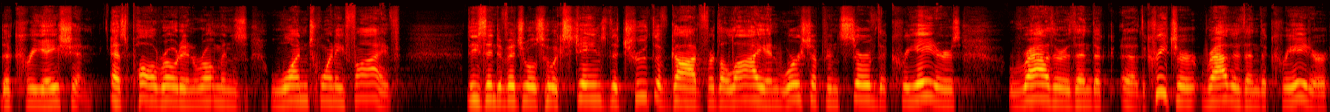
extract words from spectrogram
the creation. As Paul wrote in Romans 1:25, these individuals who exchange the truth of God for the lie and worship and serve the creators rather than the, uh, the creature rather than the creator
